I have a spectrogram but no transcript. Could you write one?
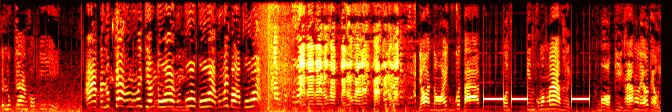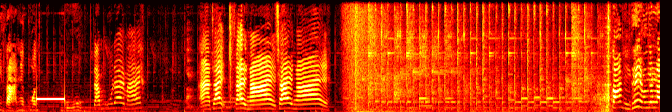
เป็นลูกจ้างเขาพี่ อ่าเป็นลูกจ้างมึงไม่เตรียมตัว มึงกู้กูอะมึงไม่บอกกูอะไปไปไปลงพักไปลงพักเลยพันไปลงพักยอดน้อยกูก็ตามคนกินกูมากๆเลย บอกกี่ครั้งแล้วแถวอีสานเนี่ยกวนกูจำกูได้ไหมอ่าใช่ใช่ไงใช่ไงตามถึงที่มึงยังไง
